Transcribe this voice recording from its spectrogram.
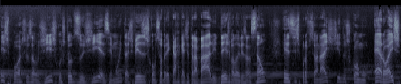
Expostos aos riscos todos os dias e muitas vezes com sobrecarga de trabalho e desvalorização, esses profissionais tidos como heróis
